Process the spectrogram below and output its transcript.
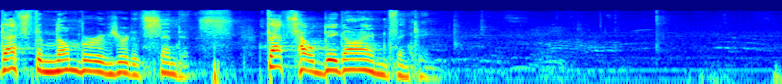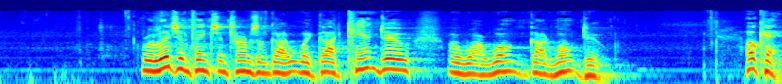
That's the number of your descendants. That's how big I'm thinking. Religion thinks in terms of God, what God can't do or what won't, God won't do. Okay.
